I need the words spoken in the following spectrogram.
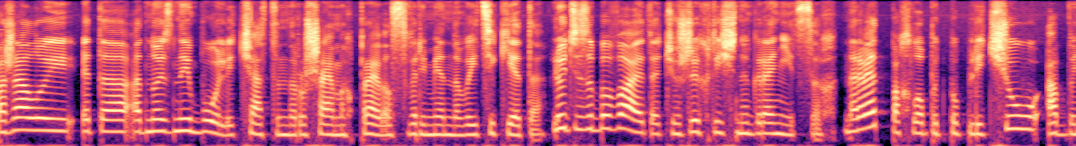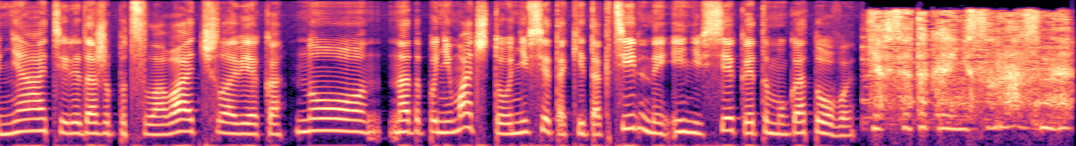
Пожалуй, это одно из наиболее часто нарушаемых правил современного этикета. Люди забывают о чужих личных границах, норовят похлопать по плечу, обнять или даже поцеловать человека, но надо понимать, что не все такие тактильные и не все к этому готовы. Я вся такая несуразная,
